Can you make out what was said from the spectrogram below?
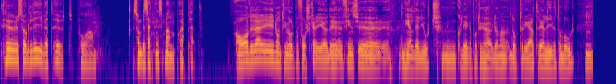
Hur såg livet ut på, som besättningsman på Äpplet? Ja, det där är ju någonting vi håller på att forska i och det finns ju en hel del gjort. Min kollega Patrik Höglund har doktorerat i det här livet ombord. Mm.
